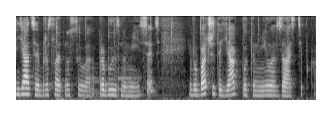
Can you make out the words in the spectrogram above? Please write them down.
Я цей браслет носила приблизно місяць, і ви бачите, як потемніла застіпка.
